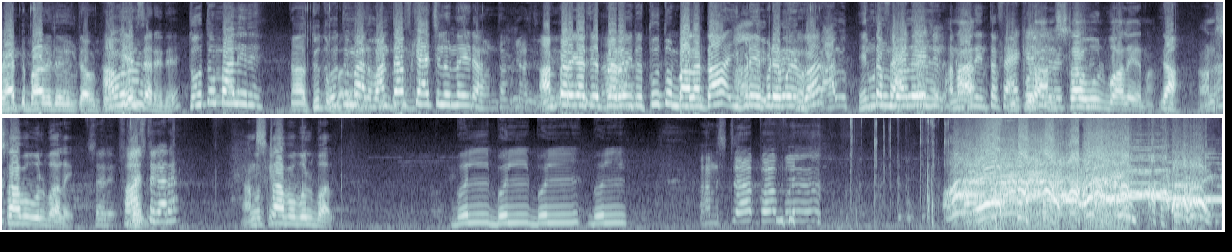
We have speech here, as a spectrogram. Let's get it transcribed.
బ్యాట్ బాల్ తగిలితే అవుట్ ఏం సార్ ఇది? తూతుంబాలి ఇది ఆ, తూతుం బాల్. తూతుంబాలి వన్ టాప్ క్యాచ్లు ఉన్నాయి. అంపైర్ గారు చెప్పారు ఇది తూతుం బాల్ అంట ఇప్పుడు ఇప్పుడు ఇంత ప్యాకేజ్ ఇంత అన్స్టాపబుల్ బాలే అన్న. అన్స్టాపబుల్ బాలే సరే ఫాస్ట్ కదా unstoppable ball. Bull bull bull bull. Unstoppable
